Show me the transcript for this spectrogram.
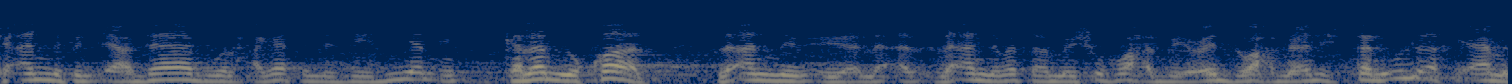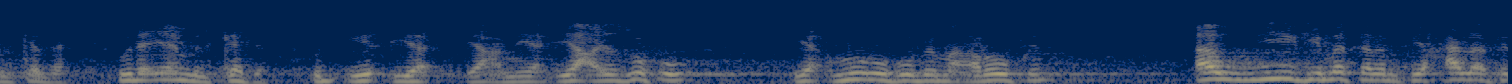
كأن في الإعداد والحاجات اللي زي دي كلام يقال. لأن لأن مثلا لما يشوف واحد بيعد واحد ما يعدش الثاني يقول له يا أخي اعمل كذا وده يعمل كذا. يعني يعظه يأمره بمعروف أو يجي مثلا في حالة في,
